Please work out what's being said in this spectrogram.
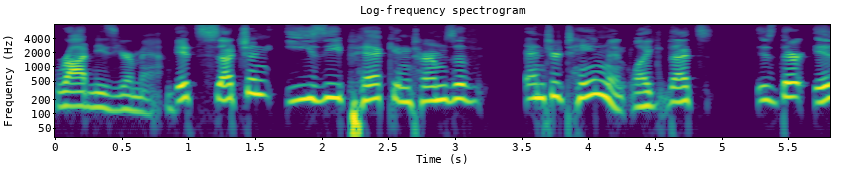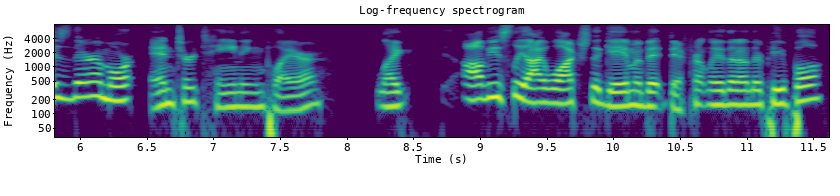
Rodney's your man. it's such an easy pick in terms of entertainment. Like that's is there is there a more entertaining player? Like obviously I watch the game a bit differently than other people.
